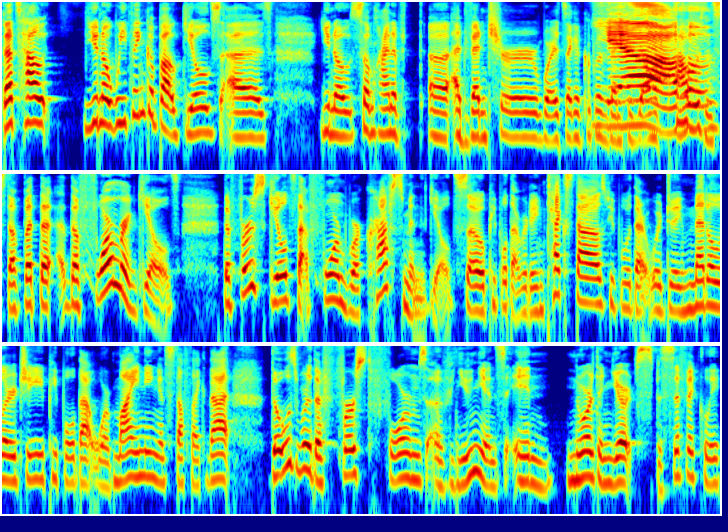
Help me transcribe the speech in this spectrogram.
That's how you know we think about guilds as you know some kind of uh, adventure where it's like a group of adventurers Yeah. powers and stuff. But the the former guilds, the first guilds that formed were craftsmen guilds. So people that were doing textiles, people that were doing metallurgy, people that were mining and stuff like that. Those were the first forms of unions in Northern Europe specifically,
